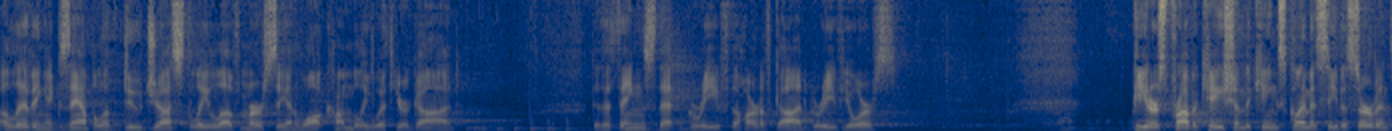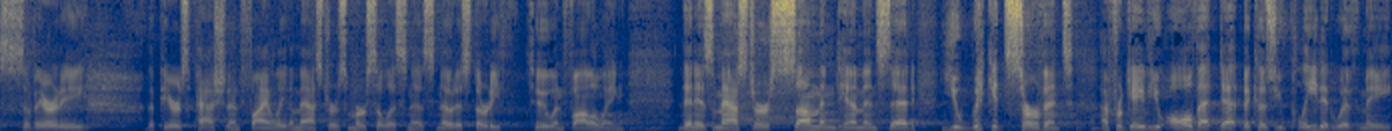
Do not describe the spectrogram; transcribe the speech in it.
a living example of do justly, love mercy, and walk humbly with your God. Do the things that grieve the heart of God grieve yours? Peter's provocation, the king's clemency, the servant's severity, the peer's passion, and finally the master's mercilessness. Notice 32 and following. Then his master summoned him and said, You wicked servant, I forgave you all that debt because you pleaded with me.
